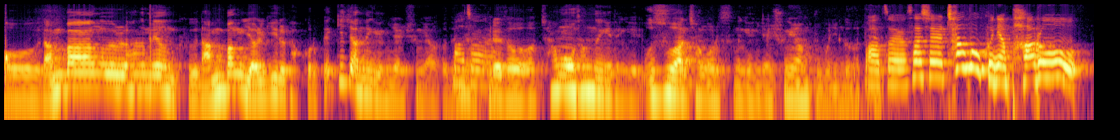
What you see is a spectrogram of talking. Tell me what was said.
어, 난방을 하면 그 난방 열기를 밖으로 뺏기지 않는 게 굉장히 중요하거든요. 맞아요. 그래서 창호 성능이 되게 우수한 창호를 쓰는 게 굉장히 중요한 부분인 것 같아요. 맞아요. 사실 창호 그냥 바로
